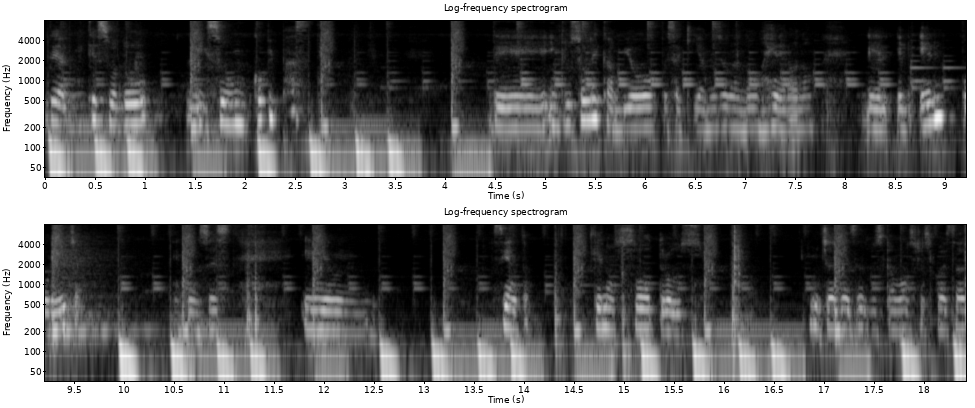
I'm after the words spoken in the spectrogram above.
de alguien que solo le hizo un copy-paste. De, incluso le cambió, pues aquí ya mencionando un género, ¿no? El, el él por ella. Entonces, em, siento que nosotros muchas veces buscamos respuestas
